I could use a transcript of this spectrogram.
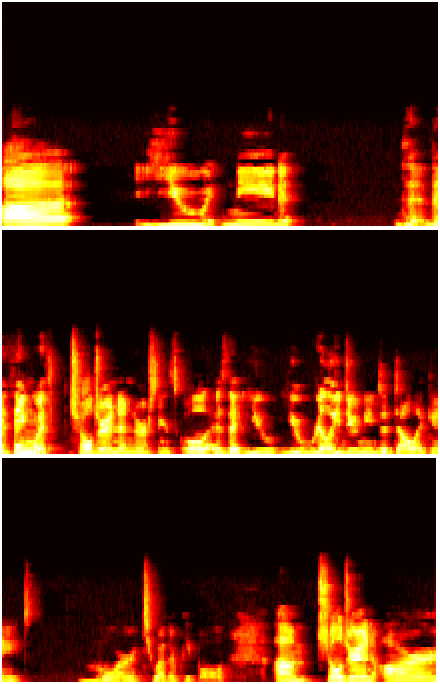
Uh, you need the the thing with children in nursing school is that you you really do need to delegate more to other people. Um, children are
